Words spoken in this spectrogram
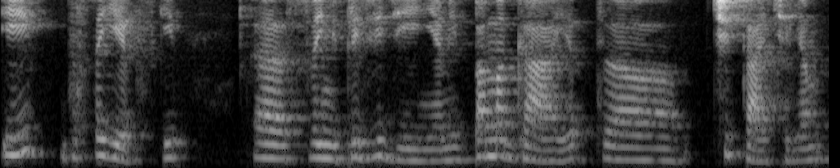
И Достоевский э, своими произведениями помогает э, читателям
